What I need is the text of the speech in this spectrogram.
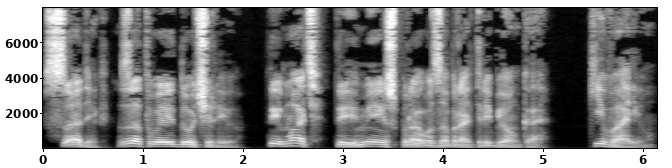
Садик, за твоей дочерью. Ты мать, ты имеешь право забрать ребенка. Киваю.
